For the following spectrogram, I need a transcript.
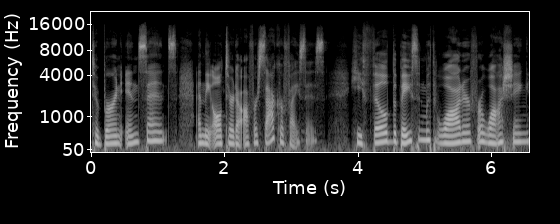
to burn incense, and the altar to offer sacrifices. He filled the basin with water for washing,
